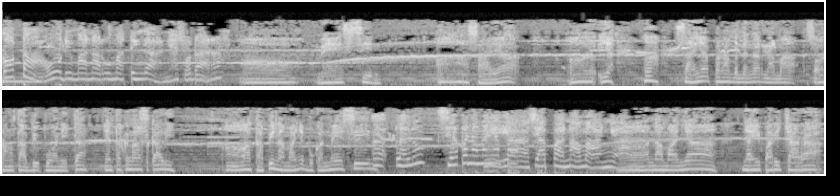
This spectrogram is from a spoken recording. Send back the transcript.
Kau tahu di mana rumah tinggalnya, saudara? Oh, Mesin. Ah, saya... Oh, iya. Ah, saya pernah mendengar nama seorang tabib wanita yang terkenal sekali. Ah, tapi namanya bukan Mesin. Eh, lalu siapa namanya, Iya, Pak? siapa namanya? Ah, namanya Nyai Paricara.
